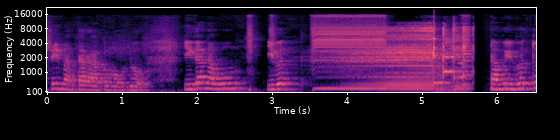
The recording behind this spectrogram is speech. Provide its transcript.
ಶ್ರೀಮಂತರಾಗಬಹುದು. ಈಗ ನಾವು ಇವತ್ತು ನಾವು ಇವತ್ತು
